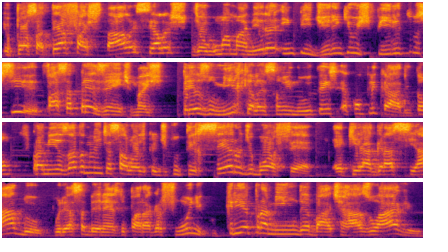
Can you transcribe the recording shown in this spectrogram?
Eu posso até afastá-las se elas, de alguma maneira, impedirem que o espírito se faça presente, mas presumir que elas são inúteis é complicado. Então, para mim, exatamente essa lógica de que o terceiro de boa-fé é que é agraciado por essa benesse do parágrafo único, cria para mim um debate razoável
